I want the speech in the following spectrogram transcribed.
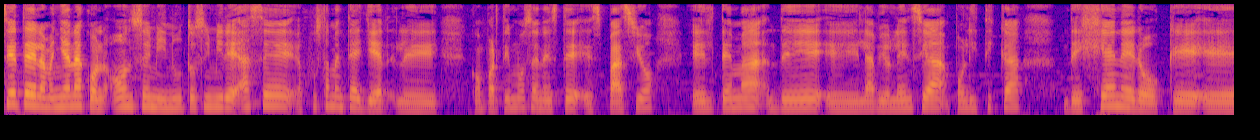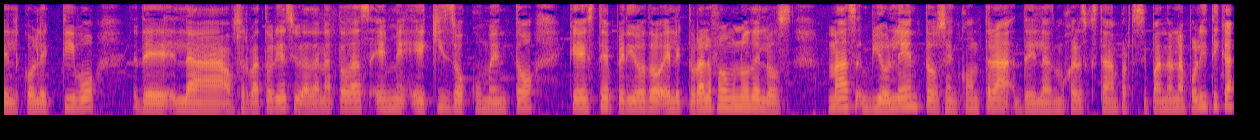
7 de la mañana con 11 minutos y mire, hace justamente ayer le compartimos en este espacio el tema de eh, la violencia política de género que el colectivo de la Observatoria Ciudadana Todas MX documentó que este periodo electoral fue uno de los más violentos en contra de las mujeres que estaban participando en la política,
